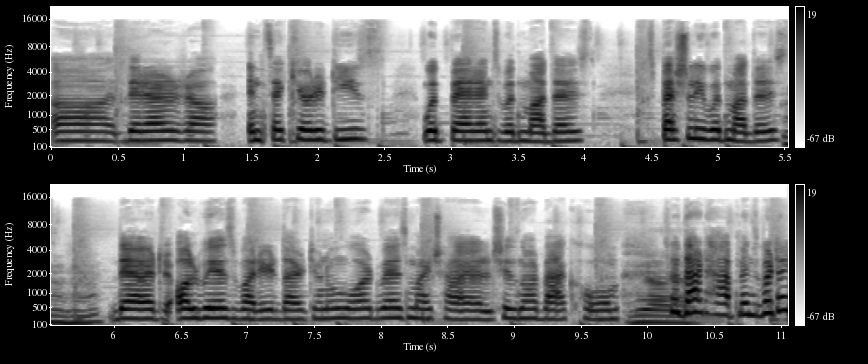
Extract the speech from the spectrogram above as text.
Uh, there are uh, insecurities with parents, with mothers. especially with mothers. Mm-hmm. They're always worried that, you know what, where's my child? She's not back home. Yeah, so yeah. that happens, but I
